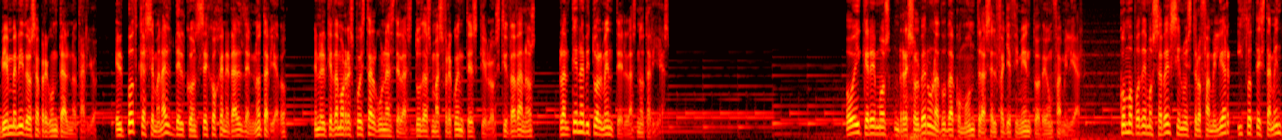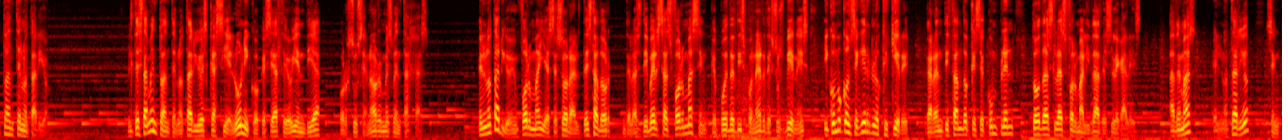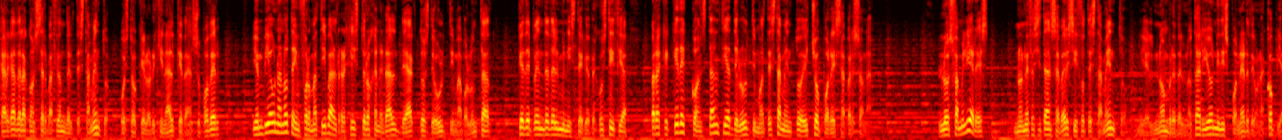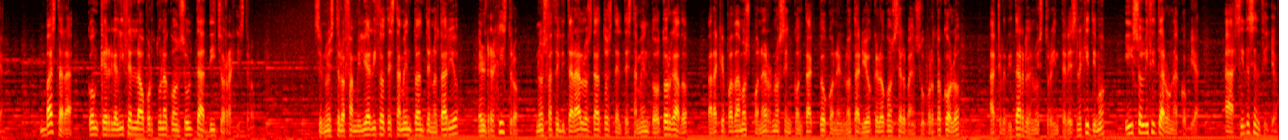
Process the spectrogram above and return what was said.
Bienvenidos a Pregunta al Notario, el podcast semanal del Consejo General del Notariado, en el que damos respuesta a algunas de las dudas más frecuentes que los ciudadanos plantean habitualmente en las notarías. Hoy queremos resolver una duda común tras el fallecimiento de un familiar. ¿Cómo podemos saber si nuestro familiar hizo testamento ante notario? El testamento ante notario es casi el único que se hace hoy en día por sus enormes ventajas. El notario informa y asesora al testador de las diversas formas en que puede disponer de sus bienes y cómo conseguir lo que quiere, garantizando que se cumplen todas las formalidades legales. Además, el notario se encarga de la conservación del testamento, puesto que el original queda en su poder, y envía una nota informativa al Registro General de Actos de Última Voluntad, que depende del Ministerio de Justicia, para que quede constancia del último testamento hecho por esa persona. Los familiares no necesitan saber si hizo testamento, ni el nombre del notario, ni disponer de una copia. Bastará con que realicen la oportuna consulta a dicho registro. Si nuestro familiar hizo testamento ante notario, el registro nos facilitará los datos del testamento otorgado para que podamos ponernos en contacto con el notario que lo conserva en su protocolo, acreditarle nuestro interés legítimo y solicitar una copia. Así de sencillo.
